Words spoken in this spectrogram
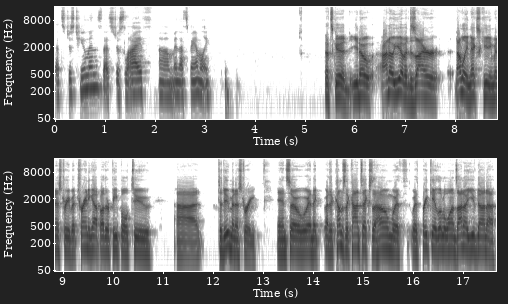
that's just humans. That's just life. Um, and that's family. That's good. You know, I know you have a desire not only in executing ministry, but training up other people to, uh, to do ministry. And so, when, the, when it comes to the context of the home with with pre-K little ones, I know you've done a,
